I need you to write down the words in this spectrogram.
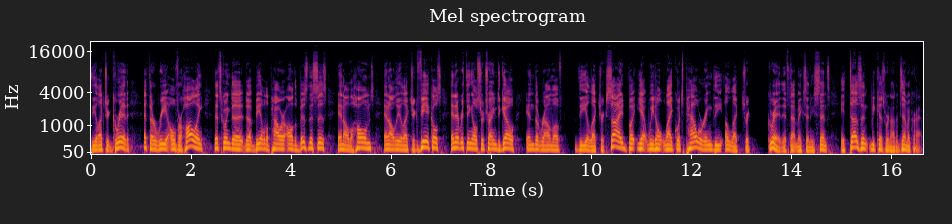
the electric grid at they're re-overhauling that's going to, to be able to power all the businesses and all the homes and all the electric vehicles and everything else we're trying to go in the realm of the electric side, but yet we don't like what's powering the electric grid, if that makes any sense. It doesn't because we're not a Democrat.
